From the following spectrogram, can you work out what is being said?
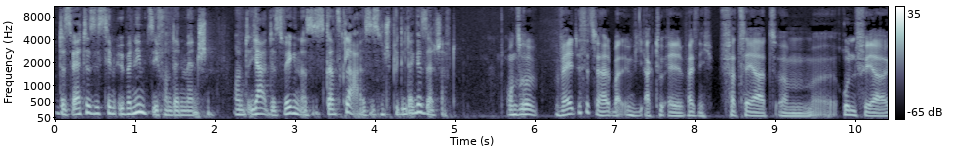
Das Wertesystem übernimmt sie von den Menschen. Und ja, deswegen, das ist ganz klar, es ist ein Spiegel der Gesellschaft. Unsere Welt ist jetzt ja halt mal irgendwie aktuell, weiß nicht, verzerrt, ähm, unfair.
